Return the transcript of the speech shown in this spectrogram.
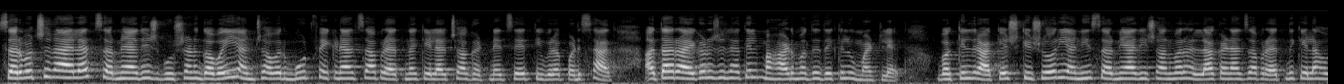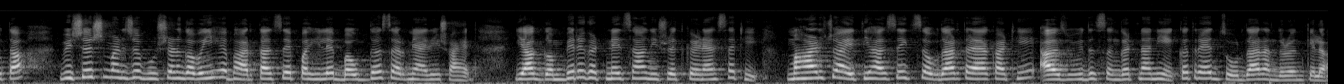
सर्वोच्च न्यायालयात सरन्यायाधीश भूषण गवई यांच्यावर बूट फेकण्याचा प्रयत्न केल्याच्या घटनेचे तीव्र पडसाद आता रायगड जिल्ह्यातील महाडमध्ये देखील उमटले आहेत. वकील राकेश किशोर यांनी सरन्यायाधीशांवर हल्ला करण्याचा प्रयत्न केला होता. विशेष म्हणजे भूषण गवई हे भारताचे पहिले बौद्ध सरन्यायाधीश आहेत. या गंभीर घटनेचा निषेध करण्यासाठी महाडच्या ऐतिहासिक चौदार तळ्याकाठी आज विविध संघटनांनी एकत्र येत जोरदार आंदोलन केलं.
